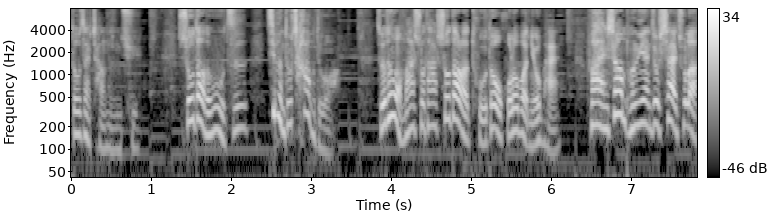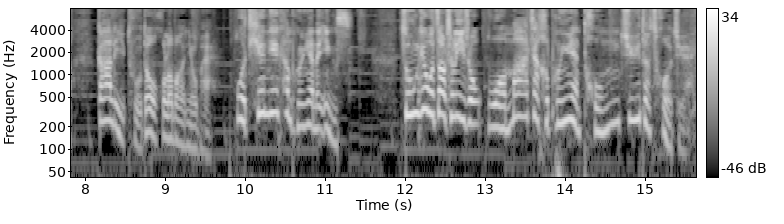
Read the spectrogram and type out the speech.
都在长宁区，收到的物资基本都差不多。昨天我妈说她收到了土豆胡萝卜牛排，晚上彭于晏就晒出了咖喱土豆胡萝卜牛排。我天天看彭于晏的 ins，总给我造成了一种我妈在和彭于晏同居的错觉。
